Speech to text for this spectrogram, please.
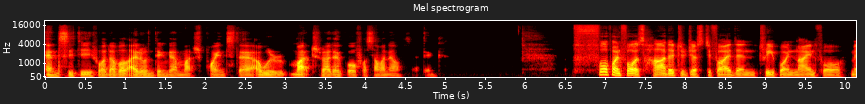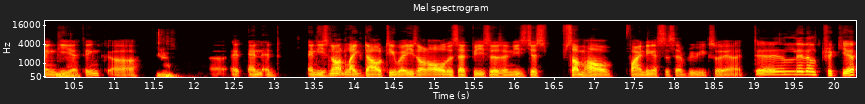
and City for a double? I don't think there are much points there. I would much rather go for someone else. I think. 4.4 is harder to justify than 3.9 for Mengi, I Mhm. think. Uh, Yeah. uh, and, and and and he's not like Doughty where he's on all the set pieces and he's just somehow finding assists every week. So yeah, a little trickier.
